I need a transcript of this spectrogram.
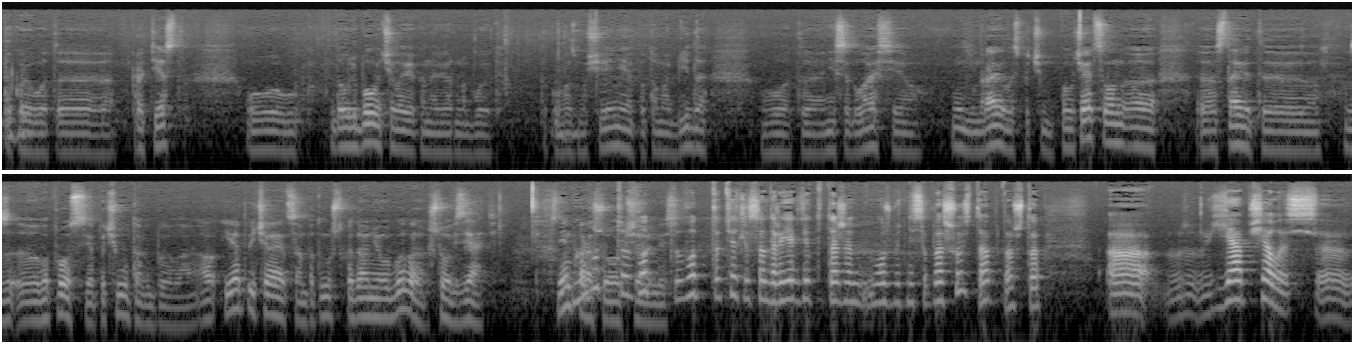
такой вот э, протест у, да у любого человека, наверное, будет такое возмущение, потом обида, вот, э, несогласие. Ну, ему нравилось, почему. Получается, он э, э, ставит э, э, вопрос себе, почему так было, А- и отвечает сам, потому что когда у него было, что взять, с ним Ну, хорошо вот, общались. Вот, вот, отец Александр, я где-то даже, может быть, не соглашусь, да, потому что я общалась э,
